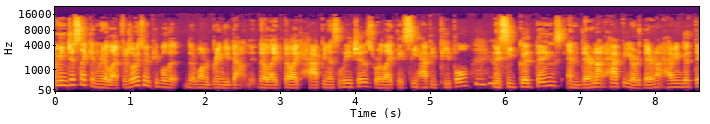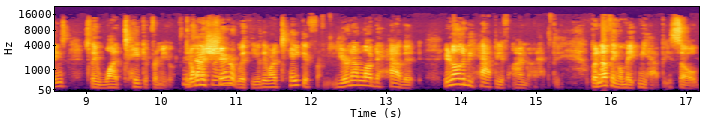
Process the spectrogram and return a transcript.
I mean, just like in real life, there's always been people that, that want to bring you down. They're like they're like happiness leeches, where like they see happy people Mhm. and they see good things, and they're not happy or they're not having good things, so they want to take it from you. They don't want to share it with you. They want to take it from you. You're not allowed to have it. You're not allowed to be happy if I'm not happy. But Well- nothing will make me happy. So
